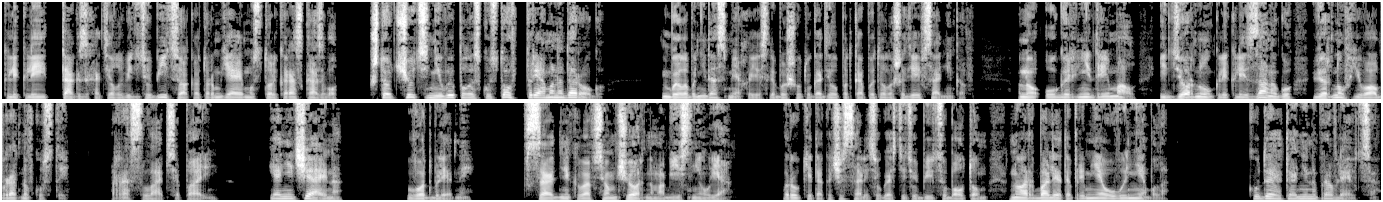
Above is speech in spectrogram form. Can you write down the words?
Кликлей так захотел увидеть убийцу, о котором я ему столько рассказывал, что чуть не выпал из кустов прямо на дорогу. Было бы не до смеха, если бы Шут угодил под копыта лошадей всадников. Но угорь не дремал и дернул Кликли за ногу, вернув его обратно в кусты. «Расслабься, парень. Я нечаянно». Вот бледный. «Всадник во всем черном», — объяснил я. Руки так и чесались угостить убийцу болтом, но арбалета при мне, увы, не было. Куда это они направляются?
